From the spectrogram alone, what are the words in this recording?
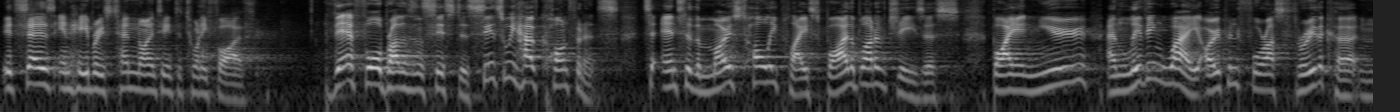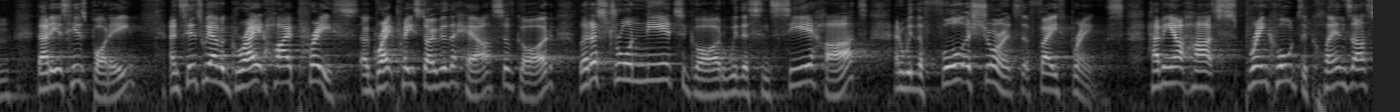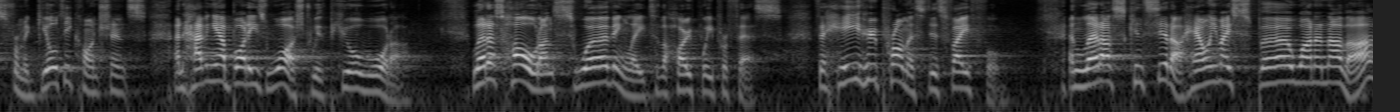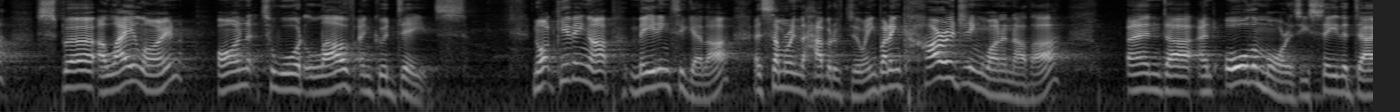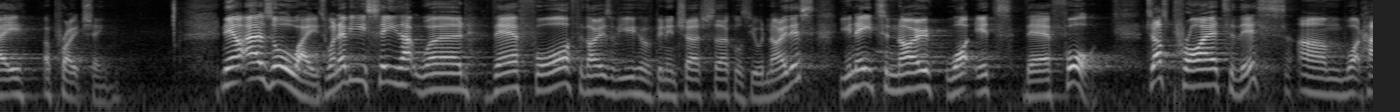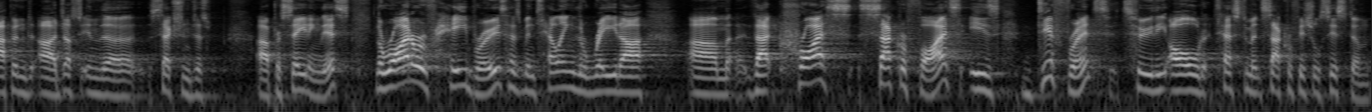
It says in Hebrews 10 19 to 25. Therefore, brothers and sisters, since we have confidence to enter the most holy place by the blood of Jesus, by a new and living way opened for us through the curtain, that is his body, and since we have a great high priest, a great priest over the house of God, let us draw near to God with a sincere heart and with the full assurance that faith brings, having our hearts sprinkled to cleanse us from a guilty conscience, and having our bodies washed with pure water. Let us hold unswervingly to the hope we profess, for he who promised is faithful. And let us consider how we may spur one another, spur allelon on toward love and good deeds. Not giving up meeting together, as some are in the habit of doing, but encouraging one another, and, uh, and all the more as you see the day approaching. Now, as always, whenever you see that word, therefore, for those of you who have been in church circles, you would know this, you need to know what it's there for. Just prior to this, um, what happened uh, just in the section just uh, preceding this, the writer of Hebrews has been telling the reader um, that Christ's sacrifice is different to the Old Testament sacrificial system.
